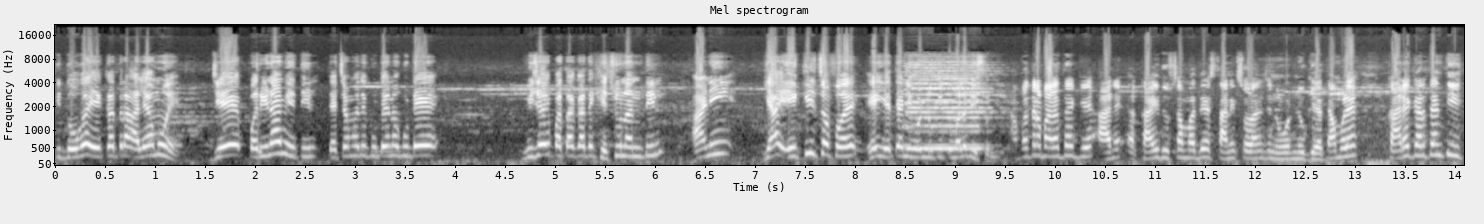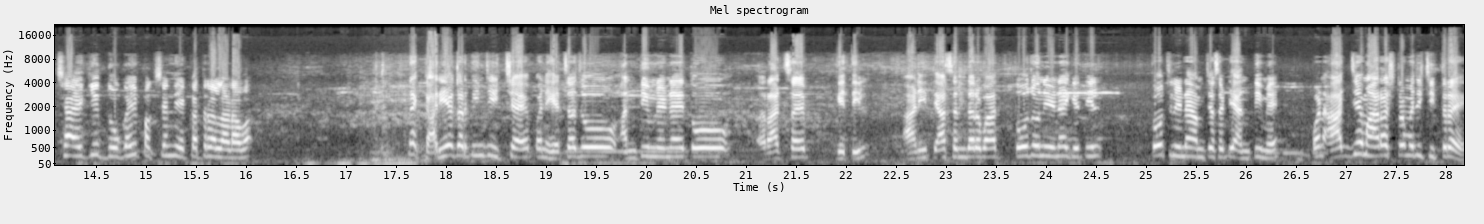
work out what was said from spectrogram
की दोघं एकत्र आल्यामुळे जे परिणाम येतील त्याच्यामध्ये कुठे ना कुठे विजय पताका ते खेचून आणतील आणि या एकीचं फळ हे येत्या निवडणुकीत तुम्हाला दिसून येईल. आपण तर पाहिलं तर की अने- काही दिवसामध्ये स्थानिक स्वराज्याची निवडणूक आहे त्यामुळे कार्यकर्त्यांची इच्छा आहे की दोघंही पक्षांनी एकत्र लढावा. नाही कार्यकर्त्यांची इच्छा आहे पण ह्याचा जो अंतिम निर्णय तो राजसाहेब घेतील आणि त्या संदर्भात तो जो निर्णय घेतील तोच निर्णय आमच्यासाठी अंतिम आहे. पण आज जे महाराष्ट्रामध्ये चित्र आहे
